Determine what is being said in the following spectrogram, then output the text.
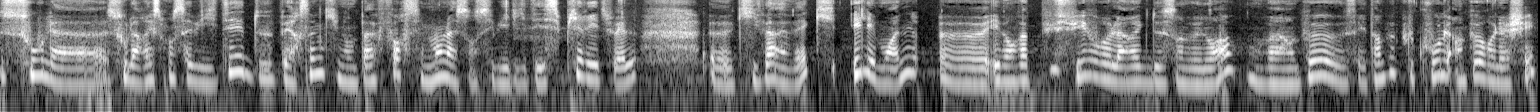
sous, la, sous la responsabilité de personnes qui n'ont pas forcément la sensibilité spirituelle euh, qui va avec. Et les moines, euh, et ben on va plus suivre la règle de Saint-Benoît. On va un peu, ça va être un peu plus cool, un peu relâché.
